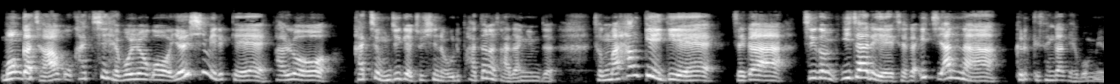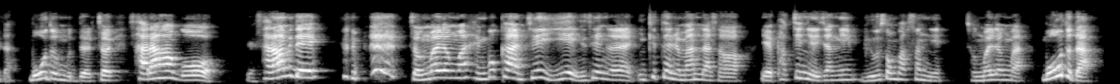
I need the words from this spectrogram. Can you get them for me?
뭔가 저하고 같이 해보려고 열심히 이렇게 발로 같이 움직여 주시는 우리 파트너 사장님들. 정말 함께이기에 제가 지금 이 자리에 제가 있지 않나 그렇게 생각해 봅니다. 모든 분들 저 사랑하고 예, 사랑합니다. 정말 정말 행복한 제 2의 인생을 인큐텐을 만나서 예, 박진희 의장님, 유성 박사님 정말 정말 모두 다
